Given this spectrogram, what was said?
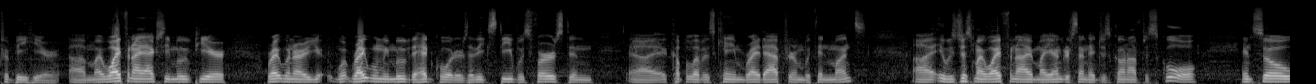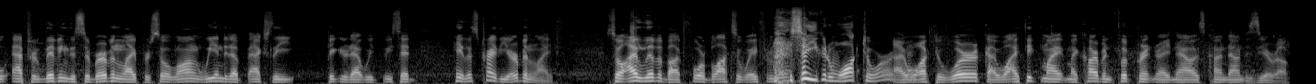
to be here. Uh, my wife and I actually moved here right when our right when we moved the headquarters. I think Steve was first, and uh, a couple of us came right after him within months. Uh, it was just my wife and I. My younger son had just gone off to school, and so after living the suburban life for so long, we ended up actually figured out. We, we said, "Hey, let's try the urban life." So I live about four blocks away from here. so you can walk to work. I right? walk to work. I, I think my, my carbon footprint right now has come down to zero.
